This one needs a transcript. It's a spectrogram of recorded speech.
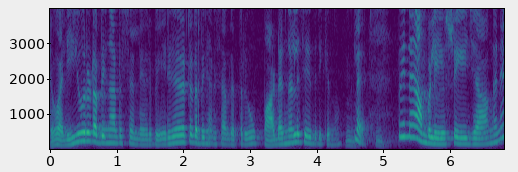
ഒരു വലിയൊരു ഡബിങ് ആർട്ടിസ്റ്റ് അല്ലേ? ഒരു പേര് കേട്ട ഡബിങ് ആർട്ടിസ്റ്റ് അവർ എത്രയോ പടങ്ങളിൽ ചെയ്തിരിക്കുന്നു അല്ലേ? പിന്നെ അമ്പിളി ശ്രീജ അങ്ങനെ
